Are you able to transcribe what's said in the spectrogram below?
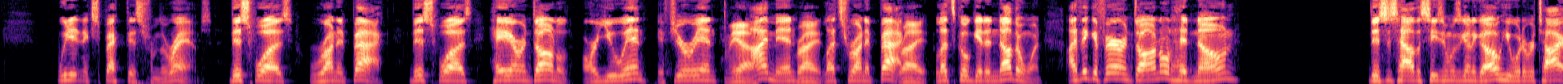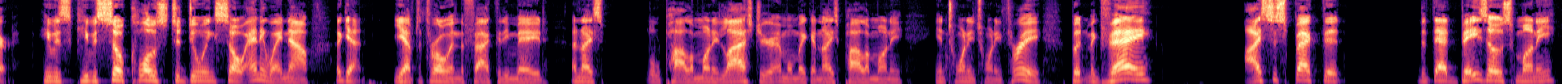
We didn't expect this from the Rams. This was run it back. This was, hey, Aaron Donald, are you in? If you're in, yeah, I'm in. Right. Let's run it back. Right. Let's go get another one. I think if Aaron Donald had known this is how the season was going to go, he would have retired. He was he was so close to doing so anyway. Now, again, you have to throw in the fact that he made a nice little pile of money last year and will make a nice pile of money in 2023. But McVay, I suspect that that that Bezos money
